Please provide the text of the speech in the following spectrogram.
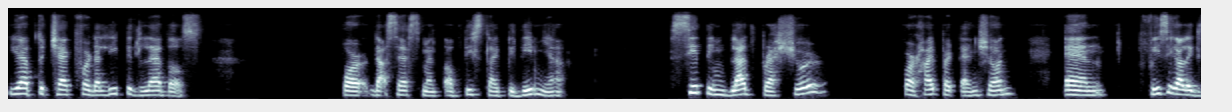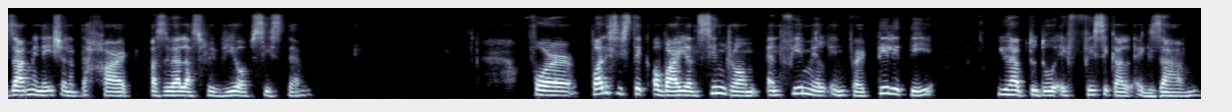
you have to check for the lipid levels for the assessment of dyslipidemia, sitting blood pressure for hypertension, and physical examination of the heart, as well as review of system. For polycystic ovarian syndrome and female infertility, you have to do a physical exam.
